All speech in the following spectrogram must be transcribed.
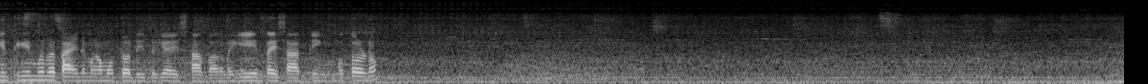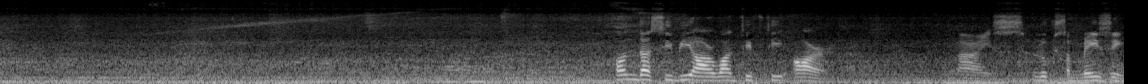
Tingin-tingin muna tayo ng mga motor dito guys habang naghihintay sa ating motor no. Honda CBR 150R. Nice. Looks amazing.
